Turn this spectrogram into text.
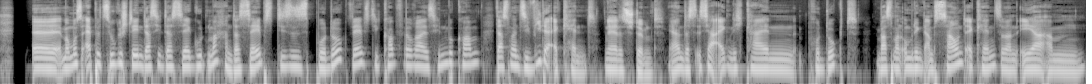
äh, man muss Apple zugestehen, dass sie das sehr gut machen, dass selbst dieses Produkt, selbst die Kopfhörer es hinbekommen, dass man sie wiedererkennt. Ja, das stimmt. Ja, und das ist ja eigentlich kein Produkt, was man unbedingt am Sound erkennt, sondern eher am,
